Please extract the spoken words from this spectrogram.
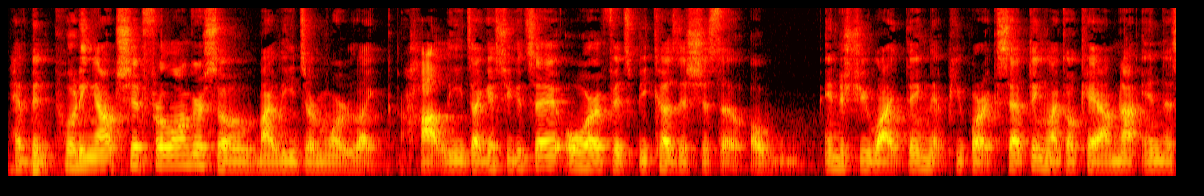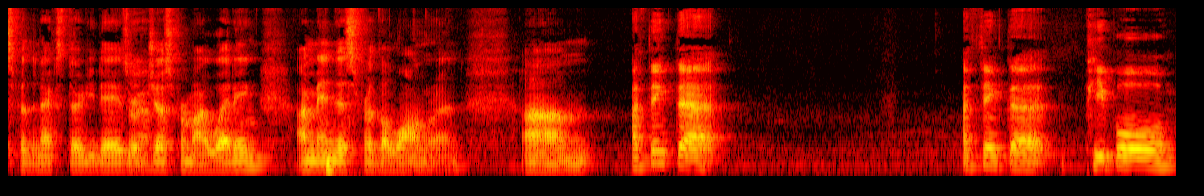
have been putting out shit for longer, so my leads are more like hot leads, I guess you could say, or if it's because it's just a, a industry wide thing that people are accepting. Like, okay, I'm not in this for the next thirty days or Yeah. just for my wedding. I'm in this for the long run. Um, I think that I think that people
